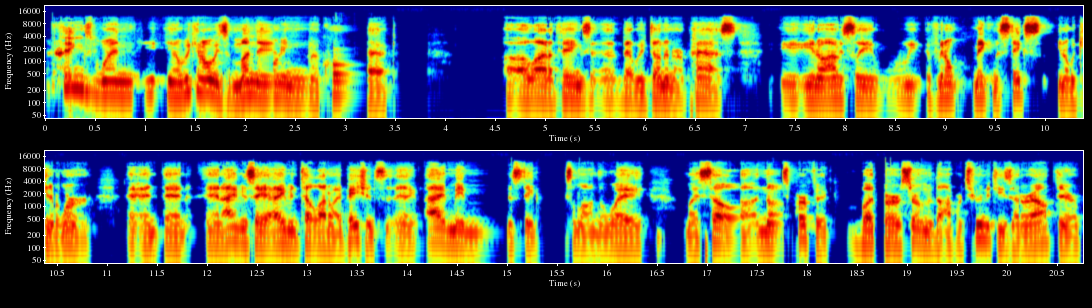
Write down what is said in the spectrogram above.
there things when you know we can always Monday morning a quarterback a lot of things uh, that we've done in our past? You know, obviously, we if we don't make mistakes, you know, we can never learn. And and and I even say I even tell a lot of my patients uh, I've made mistakes along the way myself. Uh, no, it's perfect, but there are certainly the opportunities that are out there.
